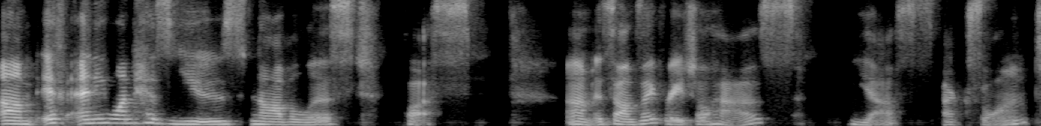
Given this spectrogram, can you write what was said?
um, if anyone has used Novelist Plus. Um, it sounds like Rachel has. Yes, excellent.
